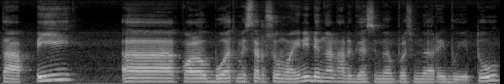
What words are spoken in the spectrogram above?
tapi eh, kalau buat Mr. Sumo ini dengan harga 99.000 itu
